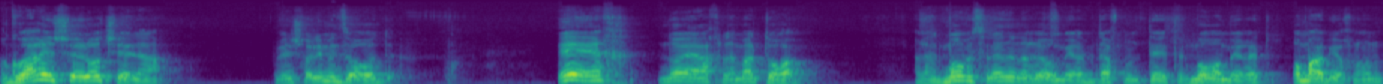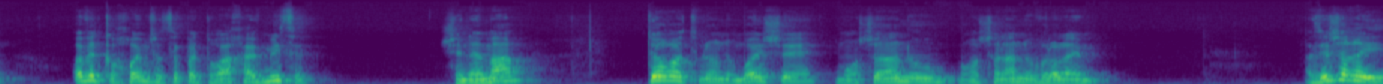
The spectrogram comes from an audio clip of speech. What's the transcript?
הגואריה שואל עוד שאלה, ושואלים את זה עוד, איך נויח למד תורה? הרי הגמור בסנדרין הרי אומרת, בדף נ"ט, הגמור אומרת, אומר רבי יוחנן, עובד כחויים שעוסק בתורה חייב מיסה. שנאמר, תורו תבילנו מוישה, מורשה לנו, מורשה לנו ולא להם. אז יש הרי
